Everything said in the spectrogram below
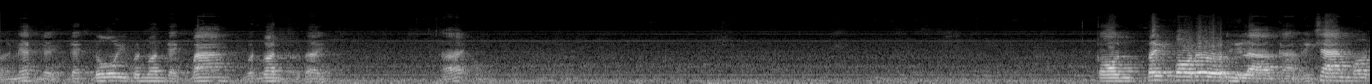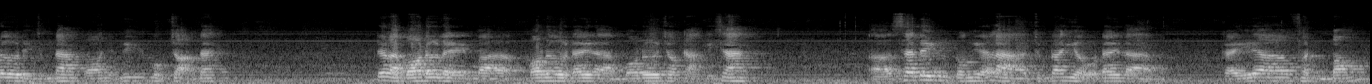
Uh, nét gạch, gạch đôi vân vân gạch ba vân vân ở đây. Đấy. Còn page border thì là cả cái trang border thì chúng ta có những cái mục chọn đây tức là border này mà border ở đây là border cho cả cái trang. Uh, setting có nghĩa là chúng ta hiểu ở đây là cái uh, phần bóng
